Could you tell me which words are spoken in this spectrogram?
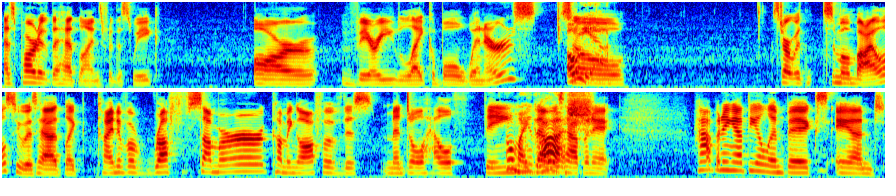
as part of the headlines for this week are very likable winners. So Oh, yeah. start with Simone Biles, who has had like kind of a rough summer coming off of this mental health thing Oh my that was happening happening at the Olympics and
